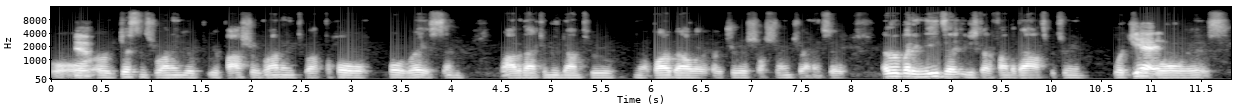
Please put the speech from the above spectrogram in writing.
or, yeah. or distance running, your, your posture running throughout the whole whole race. And a lot of that can be done through you know barbell or, or traditional strength training. So everybody needs it. You just got to find the balance between what your yeah, role is.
